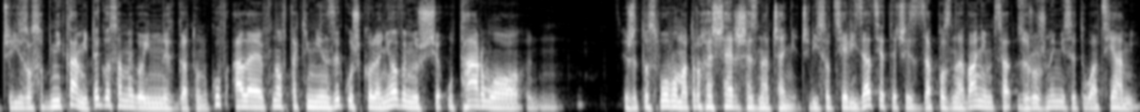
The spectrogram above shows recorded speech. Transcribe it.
czyli z osobnikami tego samego innych gatunków, ale no, w takim języku szkoleniowym już się utarło że to słowo ma trochę szersze znaczenie, czyli socjalizacja też jest zapoznawaniem z różnymi sytuacjami.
